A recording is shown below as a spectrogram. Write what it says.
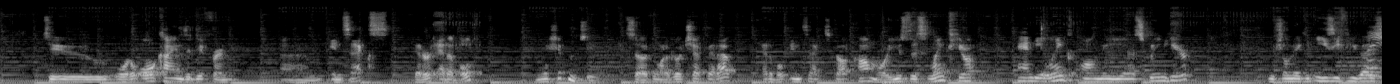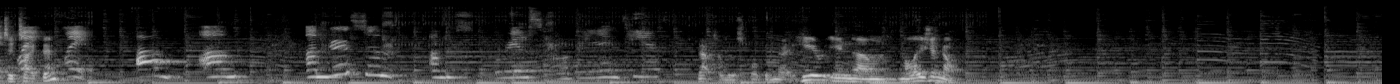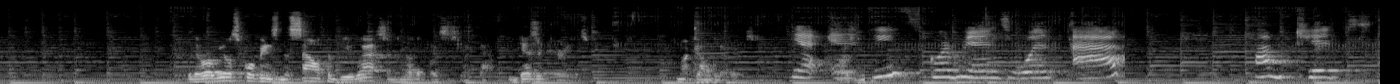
to order all kinds of different um, insects that are edible and they ship them to you. So, if you want to go check that out, edibleinsects.com or use this link here, handy link on the uh, screen here, which will make it easy for you guys Wait, to type wait, in. Wait. Um, um, um, there's some, um, real scorpions here. That's a real scorpion. Right. Here in um, Malaysia, no. But there are real scorpions in the south of the US and in other places like that, in desert areas, not jungle areas. Yeah, and these scorpions would add have kids,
